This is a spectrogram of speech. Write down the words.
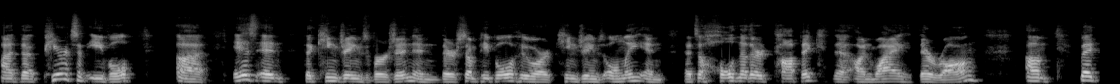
uh, the appearance of evil uh, is in the King James version, and there are some people who are King James only, and that's a whole nother topic that, on why they're wrong. Um, but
